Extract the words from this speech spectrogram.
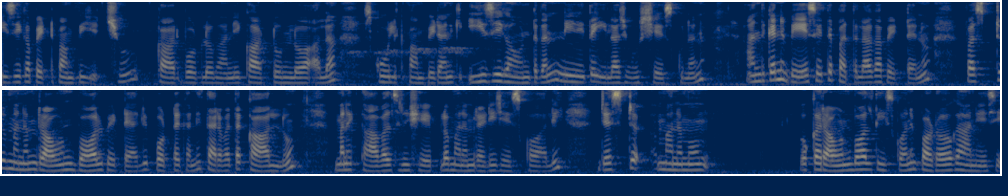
ఈజీగా పెట్టి పంపించచ్చు. కార్డ్బోర్డ్లో కానీ కార్టూన్లో అలా స్కూల్కి పంపించడానికి ఈజీగా ఉంటుందని నేనైతే ఇలా చూస్ చేసుకున్నాను. అందుకని బేస్ అయితే పతలాగా పెట్టాను. ఫస్ట్ మనం రౌండ్ బాల్ పెట్టాలి పొట్టకని తర్వాత కాళ్ళు. మనకు కావాల్సిన షేప్లో మనం రెడీ చేసుకోవాలి. జస్ట్ మనము ఒక రౌండ్ బాల్ తీసుకొని పొడవుగా అనేసి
